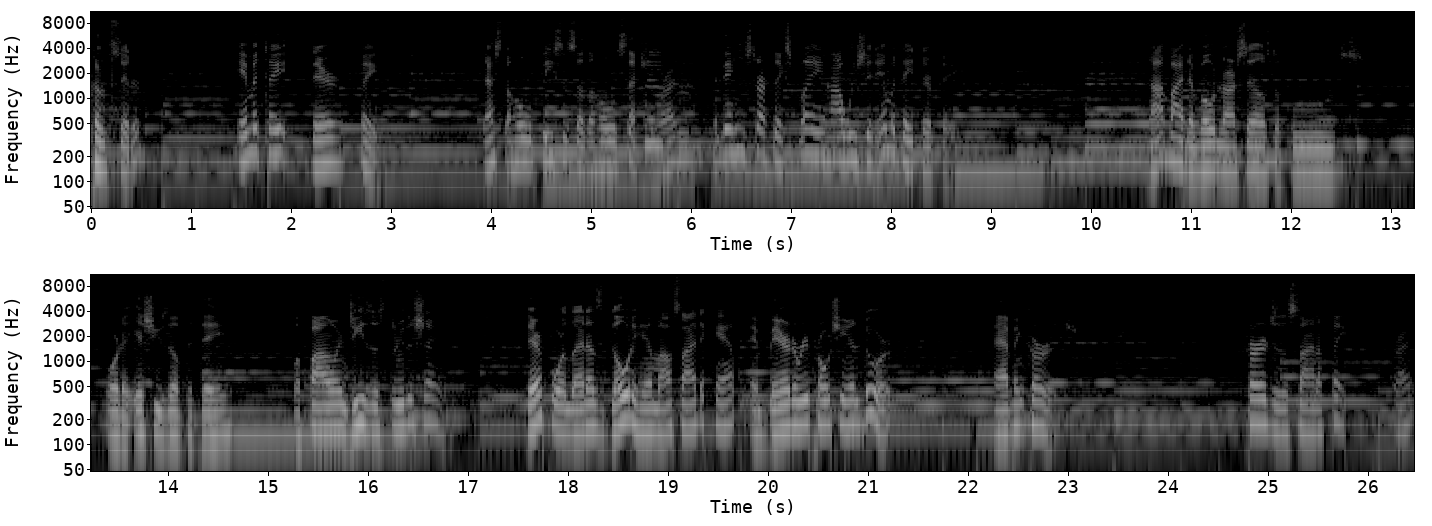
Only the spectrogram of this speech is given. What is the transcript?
consider, imitate their faith. That's the whole thesis of the whole section, right? And then he starts to explain how we should imitate their faith. Not by devoting ourselves to foods or the issues of the day, but following Jesus through the shame. Therefore, let us go to him outside the camp and bear the reproach he endured, having courage. Courage is a sign of faith, right?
